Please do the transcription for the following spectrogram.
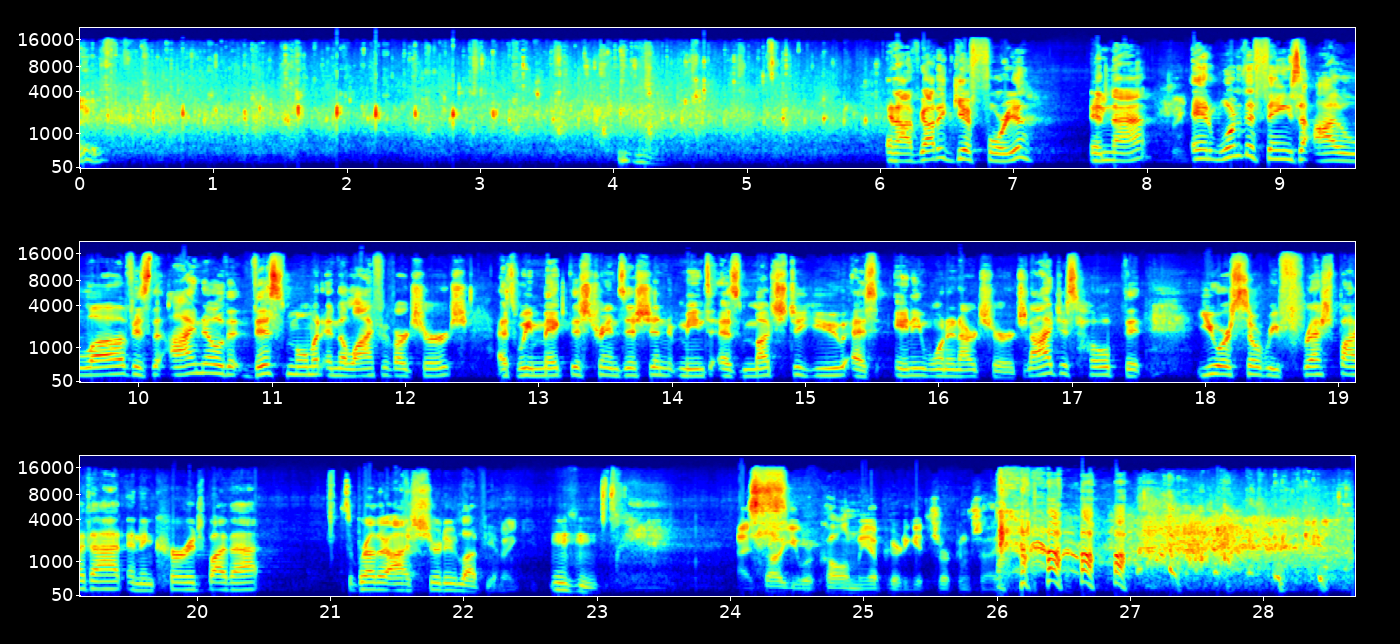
and I've got a gift for you in that. And one of the things that I love is that I know that this moment in the life of our church, as we make this transition, means as much to you as anyone in our church. And I just hope that you are so refreshed by that and encouraged by that. So, brother, I sure do love you. Thank you. Mm-hmm. I thought you were calling me up here to get circumcised.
